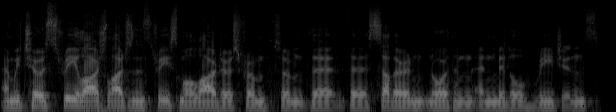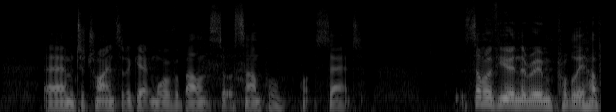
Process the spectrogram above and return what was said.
and we chose three large larders and three small larders from, from the, the southern, northern, and middle regions um, to try and sort of get more of a balanced sort of sample set. Some of you in the room probably have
